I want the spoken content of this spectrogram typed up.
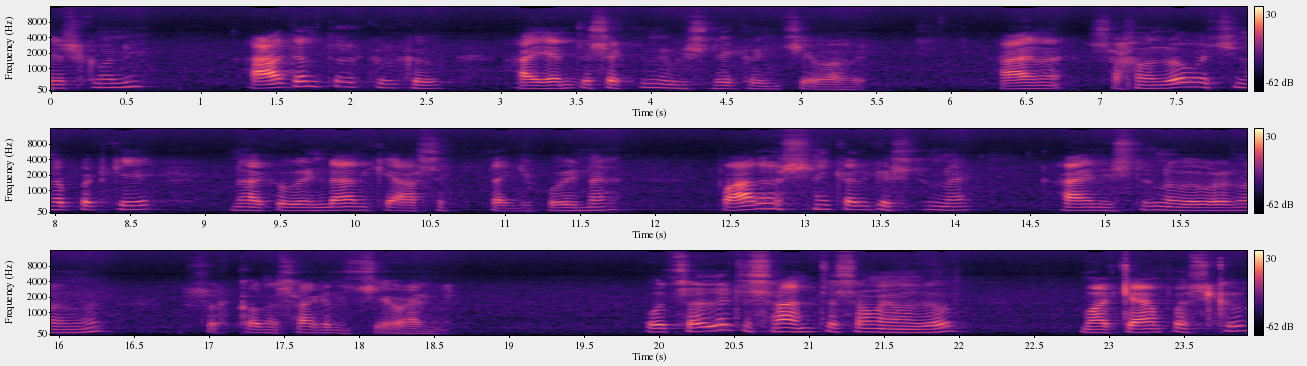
చేసుకొని ఆగంతకులకు ఆ యంత్ర శక్తిని విశ్లేషించేవారు ఆయన సహంలో వచ్చినప్పటికీ నాకు వినడానికి ఆసక్తి తగ్గిపోయినా పారవశ్యం కలిగిస్తున్న ఆయన ఇస్తున్న వివరణను కొనసాగనిచ్చేవాడిని ఓ చల్లటి సాయంత్ర సమయంలో మా క్యాంపస్కు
